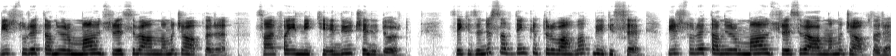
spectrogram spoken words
bir sure tanıyorum maun süresi ve anlamı cevapları, sayfa 52, 53, 54. 8. sınıf din kültürü ve ahlak bilgisi, bir sure tanıyorum maun süresi ve anlamı cevapları.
